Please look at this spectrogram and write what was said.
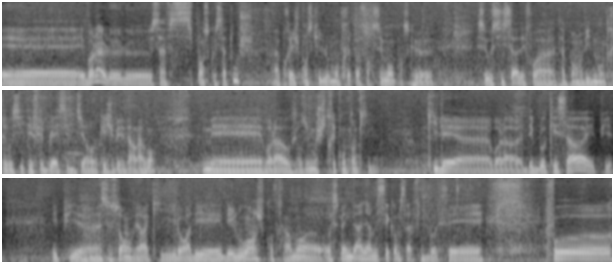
Et, voilà, ça, je pense que ça touche. Après, je pense qu'il le montrait pas forcément parce que c'est aussi ça. Des fois, t'as pas envie de montrer aussi tes faiblesses et de dire ok, je vais vers l'avant. Mais voilà, aujourd'hui, moi, je suis très content qu'il ait euh, voilà, débloqué ça. Et puis, et puis euh, ce soir, on verra qu'il aura des, louanges, contrairement aux semaines dernières. Mais c'est comme ça le football. C'est faut,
